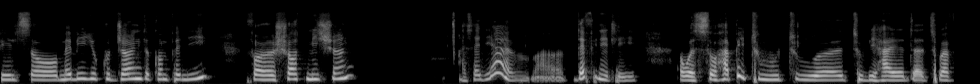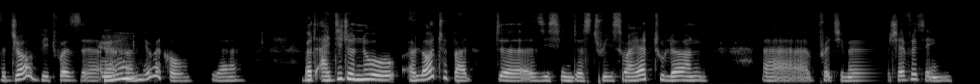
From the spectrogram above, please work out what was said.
fields so maybe you could join the company for a short mission i said yeah uh, definitely i was so happy to to to be hired to have a job it was a, yeah. a miracle yeah but i didn't know a lot about this industry so i had to learn pretty much everything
